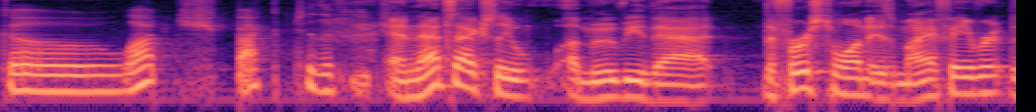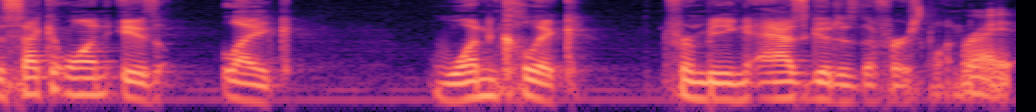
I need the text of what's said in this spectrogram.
Go watch Back to the Future. And that's actually a movie that the first one is my favorite. The second one is like one click from being as good as the first one. right.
